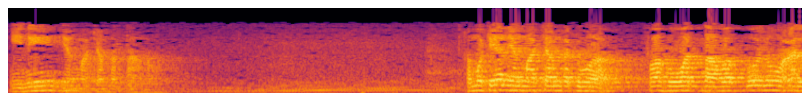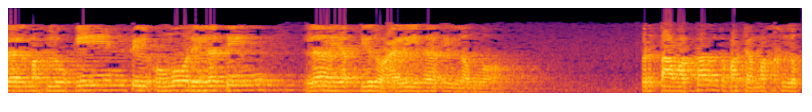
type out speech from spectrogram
Ini yang macam pertama Kemudian yang macam kedua, fahuwa tawakkulu 'alal makhluqin fil umuri allati la yaqdiru 'alaiha illallah. Bertawakal kepada makhluk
